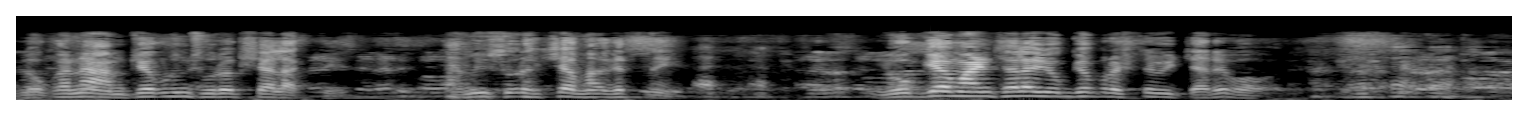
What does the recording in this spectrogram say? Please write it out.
लोकांना आमच्याकडून सुरक्षा लागते. आम्ही सुरक्षा मागत नाही. योग्य माणसाला योग्य प्रश्न विचारे बाबा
